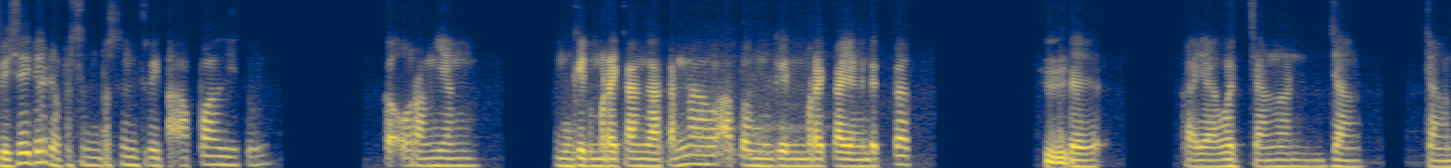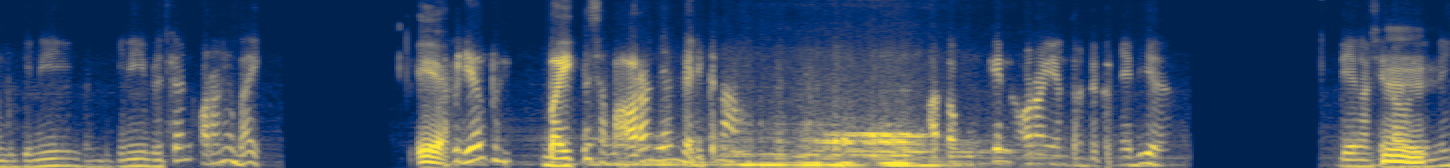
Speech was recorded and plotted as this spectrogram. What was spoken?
biasanya dia ada pesan-pesan cerita apa gitu ke orang yang mungkin mereka nggak kenal atau mungkin mereka yang dekat Hmm. ada kayak wah jangan jangan jangan begini dan begini berarti kan orangnya baik Iya. tapi dia baik- baiknya sama orang yang gak dikenal atau mungkin orang yang terdekatnya dia dia ngasih tahu Hmm. ini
